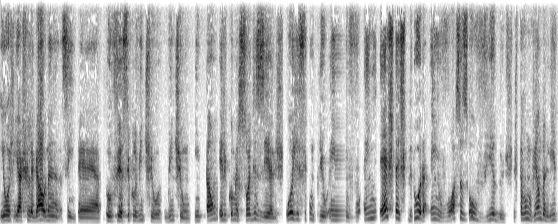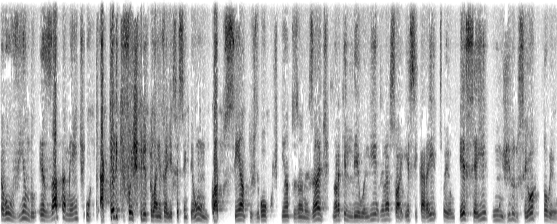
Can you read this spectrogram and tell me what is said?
e, eu, e acho legal, né, assim, é, o versículo 21, 21. Então ele começou a dizer-lhes: Hoje se cumpriu em, em esta escritura em vossos ouvidos. Estavam vendo ali, estavam ouvindo exatamente o, aquele que foi escrito lá em Isaías 61, 400 e poucos, 500 anos antes. Na hora que ele leu ali, olha só, esse cara aí sou eu. Esse aí, o ungido do Senhor, sou eu.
